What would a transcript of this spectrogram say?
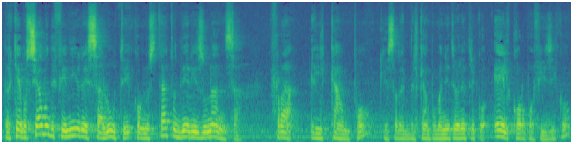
perché possiamo definire salute come uno stato di risonanza fra il campo, che sarebbe il campo magnetoelettrico, e il corpo fisico,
